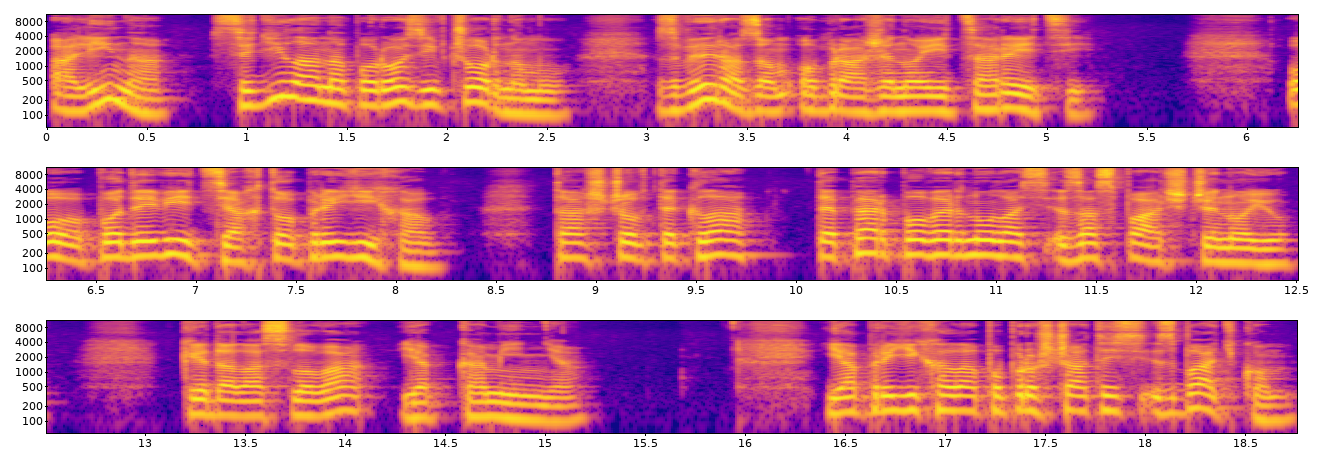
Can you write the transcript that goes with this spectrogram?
Аліна сиділа на порозі в чорному, з виразом ображеної цариці. О, подивіться, хто приїхав. Та, що втекла, тепер повернулась за спадщиною, кидала слова, як каміння. Я приїхала попрощатись з батьком,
